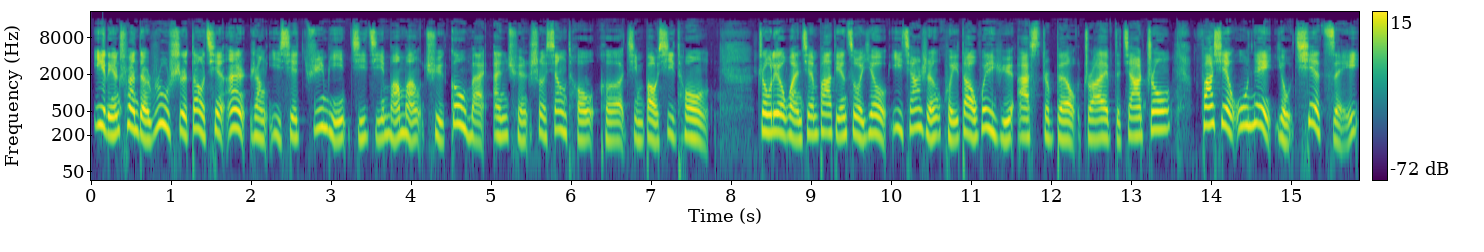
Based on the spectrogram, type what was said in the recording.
一连串的入室盗窃案让一些居民急急忙忙去购买安全摄像头和警报系统。周六晚间八点左右，一家人回到位于 Asterbell Drive 的家中，发现屋内有窃贼。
